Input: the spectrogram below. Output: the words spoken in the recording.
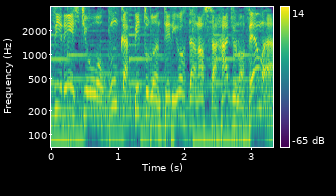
Ouvir este ou algum capítulo anterior da nossa radionovela?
